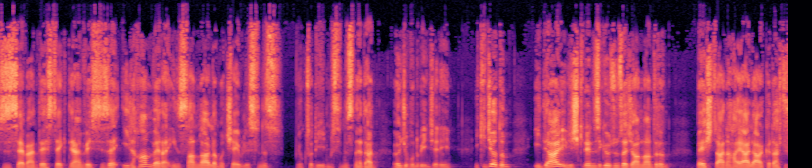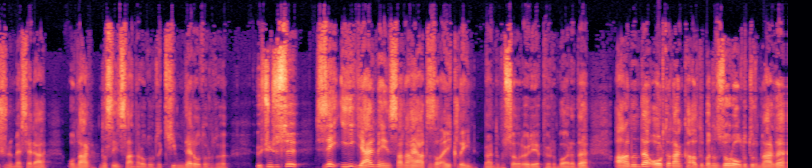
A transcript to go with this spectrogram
Sizi seven, destekleyen ve size ilham veren insanlarla mı çevrilisiniz? Yoksa değil misiniz? Neden? Önce bunu bir inceleyin. İkinci adım, ideal ilişkilerinizi gözünüze canlandırın. Beş tane hayali arkadaş düşünün mesela. Onlar nasıl insanlar olurdu? Kimler olurdu? Üçüncüsü, size iyi gelmeyen insanları hayatınızdan ayıklayın. Ben de bu sıralar öyle yapıyorum bu arada. Anında ortadan kaldırmanın zor olduğu durumlarda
